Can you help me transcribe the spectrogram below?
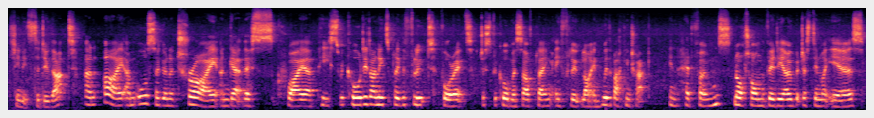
she needs to do that. And I am also going to try and get this choir piece recorded. I need to play the flute for it, just record myself playing a flute line with a backing track in headphones, not on the video, but just in my ears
